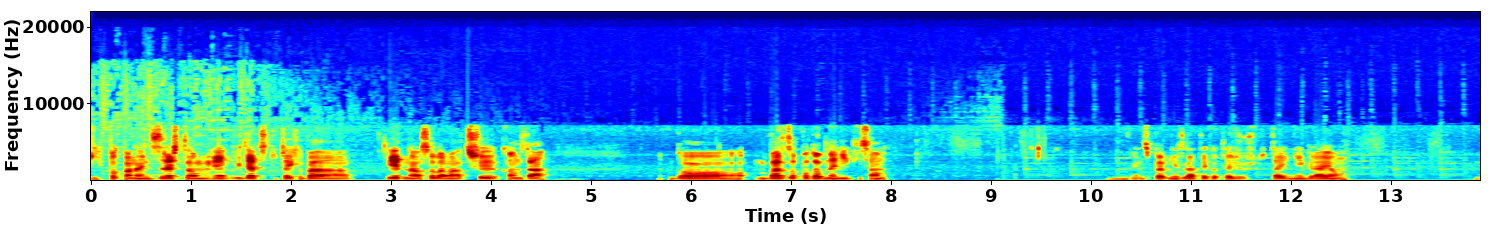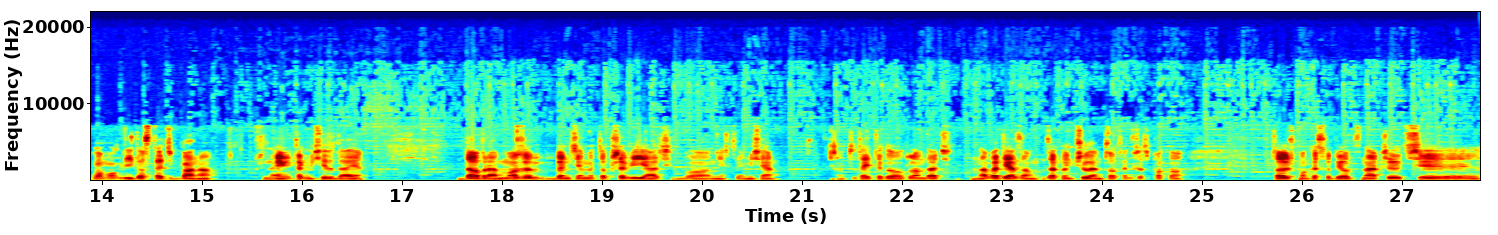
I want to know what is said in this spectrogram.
ich pokonać. Zresztą, jak widać, tutaj chyba jedna osoba ma trzy konta, bo bardzo podobne niki są. Więc pewnie dlatego też już tutaj nie grają, bo mogli dostać bana. Przynajmniej tak mi się wydaje. Dobra, może będziemy to przewijać, bo nie chce mi się tutaj tego oglądać. Nawet ja za zakończyłem to, także spoko. To już mogę sobie odznaczyć. Yy,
